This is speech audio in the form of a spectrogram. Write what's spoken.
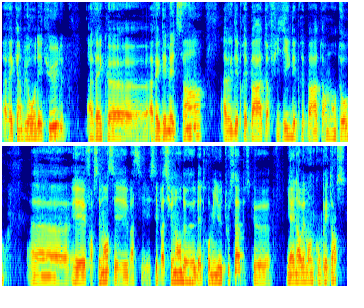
avec un bureau d'études, avec avec des médecins, avec des préparateurs physiques, des préparateurs mentaux. Euh, et forcément, c'est bah, c'est passionnant d'être au milieu de tout ça parce que il y a énormément de compétences.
